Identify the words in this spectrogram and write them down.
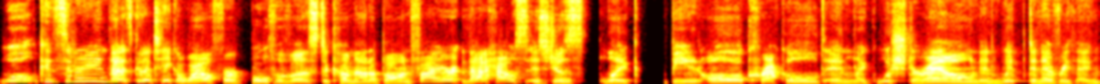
Well, considering that it's going to take a while for both of us to come out a bonfire, that house is just like being all crackled and like whooshed around and whipped and everything.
